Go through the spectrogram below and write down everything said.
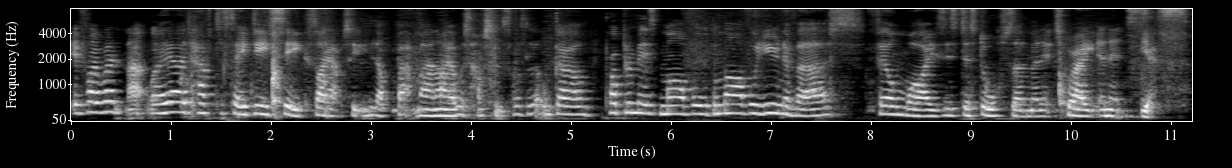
if I went that way, I'd have to say DC because I absolutely love Batman. I always have since I was a little girl. Problem is, Marvel, the Marvel universe, film wise, is just awesome and it's great and it's Yes.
